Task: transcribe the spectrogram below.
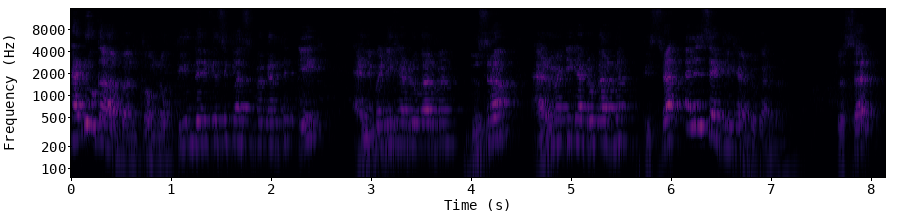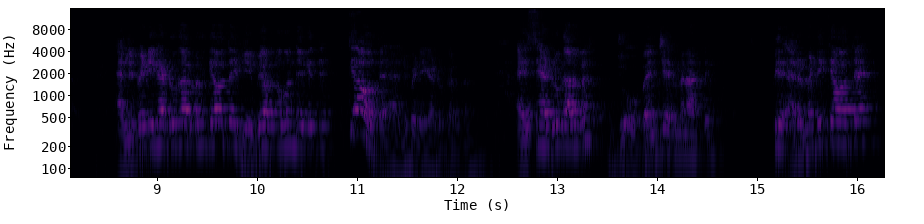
हाइड्रोकार्बन को हम लोग तीन तरीके से क्लासिफाई करते हैं। एक एलिमेटिक हाइड्रोकार्बन दूसरा एरोमेटिक हाइड्रोकार्बन तीसरा एलिसाइक्लिक हाइड्रोकार्बन तो सर एलिमेटिक हाइड्रोकार्बन क्या होता है? ये भी हम लोगों ने देखे थे। क्या होता है एलिमेटिक हाइड्रोकार्बन ऐसे हाइड्रोकार्बन जो ओपन चेन बनाते हैं। फिर एरोमेटिक क्या होता है?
